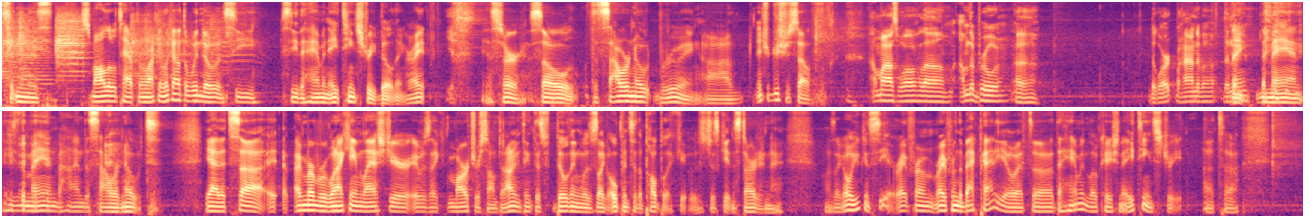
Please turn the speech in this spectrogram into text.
sitting in this small little tap room. I can look out the window and see see the Hammond 18th Street building, right? Yes. Yes, sir. So the Sour Note Brewing. Uh, introduce yourself. I'm Oswald. Um, I'm the brewer. Uh, the work behind the, the The, name. the man. He's the man behind the Sour Note. Yeah, that's. Uh, it, I remember when I came last year. It was like March or something. I don't even think this building was like open to the public. It was just getting started, and I, I was like, "Oh, you can see it right from right from the back patio at uh, the Hammond location, 18th Street." But uh,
